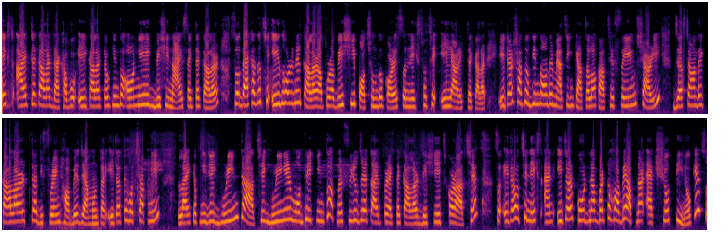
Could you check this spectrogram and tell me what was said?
নেক্সট আরেকটা কালার দেখাবো। এই কালারটাও কিন্তু অনেক বেশি নাইস একটা কালার সো দেখা যাচ্ছে এই ধরনের কালার আপুরা বেশি পছন্দ করে। সো নেক্সট হচ্ছে এই আরেকটা কালার এটার সাথেও কিন্তু আমাদের ম্যাচিং ক্যাটালগ আছে সেম শাড়ি। জাস্ট আমাদের কালারটা ডিফারেন্ট হবে যেমনটা। এটাতে হচ্ছে আপনি লাইক আপনি যে গ্রিনটা আছে গ্রিনের মধ্যেই কিন্তু আপনার ফিরোজা টাইপের একটা কালার দিয়ে করা আছে। সো এটা হচ্ছে নেক্সট অ্যান্ড এটার কোড নাম্বারটা হবে আপনার একশো তিন ওকে সো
